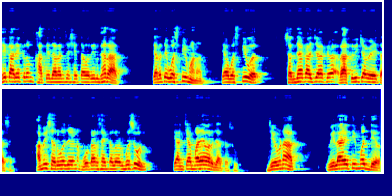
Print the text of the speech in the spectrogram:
हे कार्यक्रम खातेदारांच्या शेतावरील घरात त्याला ते वस्ती म्हणत त्या वस्तीवर संध्याकाळच्या किंवा रात्रीच्या वेळेत असत आम्ही सर्वजण मोटारसायकलवर बसून त्यांच्या मळ्यावर जात असू. जेवणात विलायती मद्य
